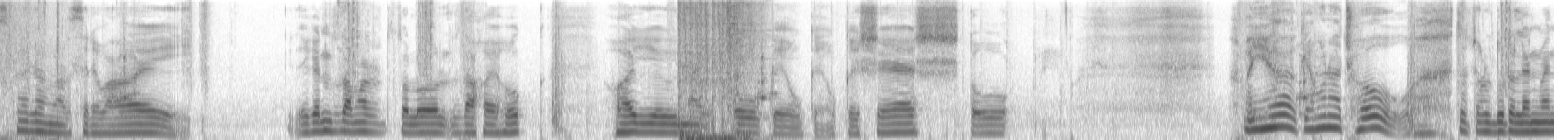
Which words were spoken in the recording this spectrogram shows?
স্কাইলার মারছে রে ভাই। এখানে তো আমার চলো যা হয় হোক। হয় নাই। ওকে ওকে ওকে শেষ। তো ভাইয়া কেমন আছো? তো চলো দুটো ল্যান্ডম্যান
